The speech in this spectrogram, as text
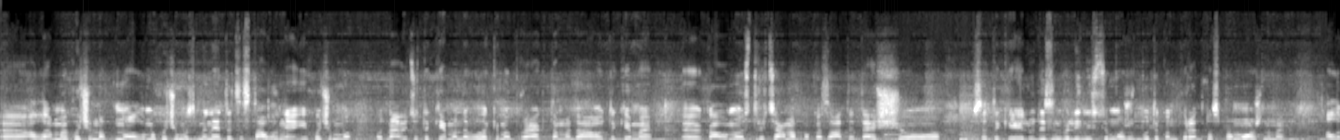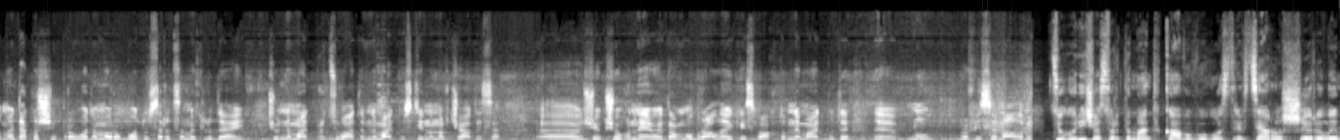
Е, Але ми хочемо ну, але ми хочемо змінити це ставлення і хочемо от навіть такими невеликими проектами, да, от такими е, кавовими острівцями показати те, що все-таки люди з інвалідністю можуть бути конкурентно спроможними. Але ми також і проводимо роботу серед самих людей, що вони мають працювати, вони мають постійно навчатися. Е, Що якщо вони там обрали якийсь фах, то вони мають бути ну, професіоналами. Цьогоріч асортимент кавового острівця розширили,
